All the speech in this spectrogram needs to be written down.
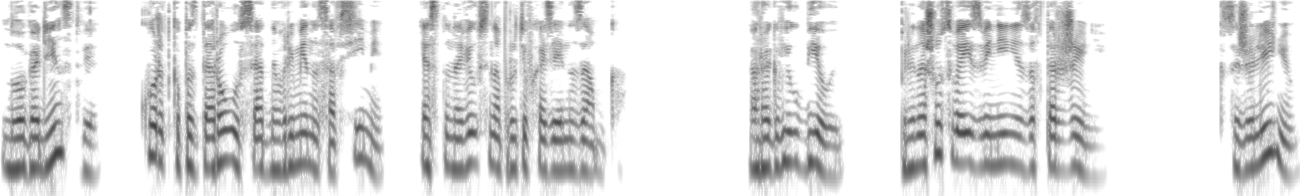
Благоденствие коротко поздоровался одновременно со всеми и остановился напротив хозяина замка. Рагвил Белый, приношу свои извинения за вторжение. К сожалению,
